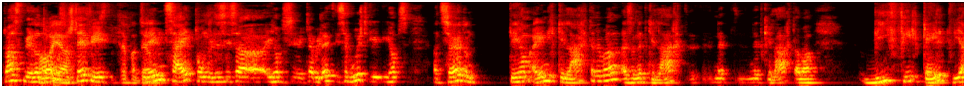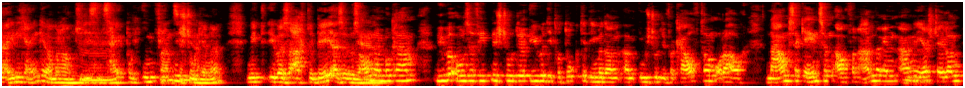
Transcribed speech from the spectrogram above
Du hast mir da oh, Thomas ja. und Steffi, zu dem Zeitpunkt, das ist, uh, ich hab's, glaube ich, ist ja wurscht, ich, ich hab's erzählt und die haben eigentlich gelacht darüber, also nicht gelacht, nicht, nicht gelacht, aber wie viel Geld wir eigentlich eingenommen haben zu diesem mhm. Zeitpunkt im Fitnessstudio. Ne? Mit über das 8B, also über das ja. Online-Programm, über unser Fitnessstudio, über die Produkte, die wir dann ähm, im Studio verkauft haben oder auch Nahrungsergänzung auch von anderen mhm. Herstellern,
